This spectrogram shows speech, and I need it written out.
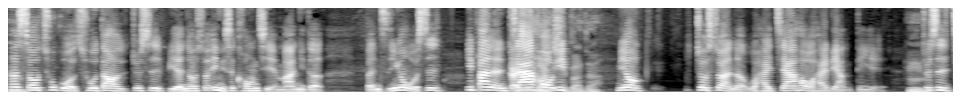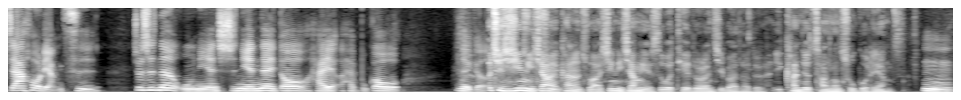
那时候出国出到就是别人都说：“哎，你是空姐吗？你的。”本子，因为我是一般人加厚一没有就算了，我还加厚还两叠，嗯，就是加厚两次，就是那五年十年内都还还不够那个。而且行李箱也看得出来，行李箱也是会贴的乱七八糟，对一看就常常出国的样子。嗯，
